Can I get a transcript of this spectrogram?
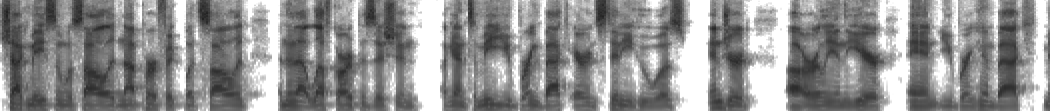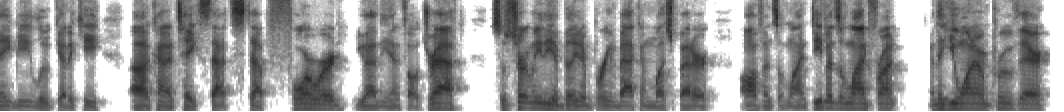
Shaq Mason was solid, not perfect, but solid. And then that left guard position, again, to me, you bring back Aaron Stinnie, who was injured uh, early in the year, and you bring him back. Maybe Luke Goedeke uh, kind of takes that step forward. You have the NFL draft. So certainly the ability to bring back a much better offensive line. Defensive line front, I think you want to improve there,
